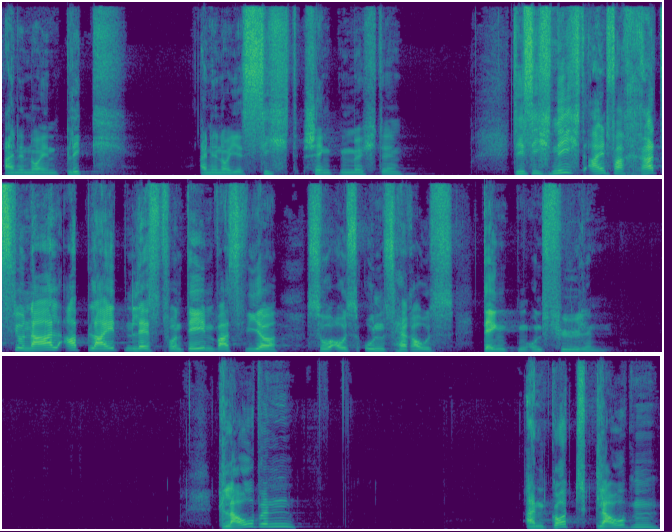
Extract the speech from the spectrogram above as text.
einen neuen Blick, eine neue Sicht schenken möchte, die sich nicht einfach rational ableiten lässt von dem, was wir so aus uns heraus denken und fühlen. Glauben an Gott glauben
